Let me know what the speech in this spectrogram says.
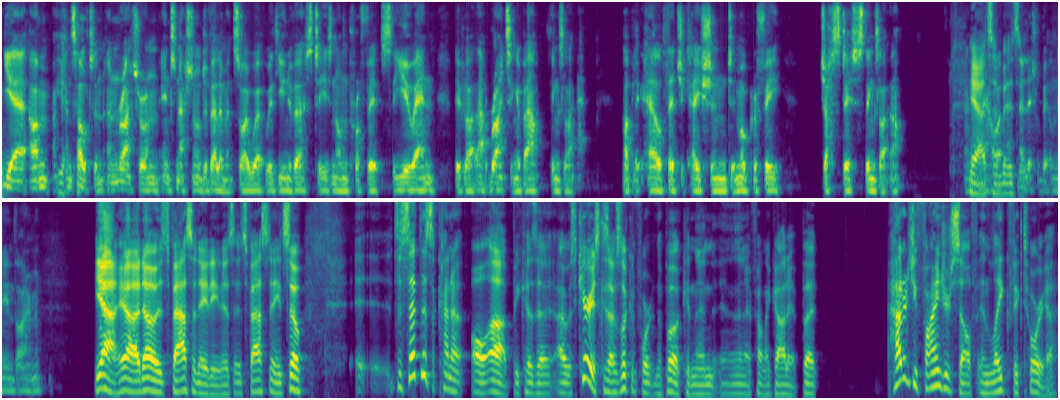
Yeah, I'm a yeah. consultant and writer on international development. So I work with universities, nonprofits, the UN, people like that, writing about things like public health, education, demography, justice, things like that. And yeah, it's a, it's a little bit on the environment. Yeah, yeah, I know. It's fascinating. It's it's fascinating. So to set this kind of all up because I, I was curious because I was looking for it in the book and then and then I finally got it. But how did you find yourself in Lake Victoria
